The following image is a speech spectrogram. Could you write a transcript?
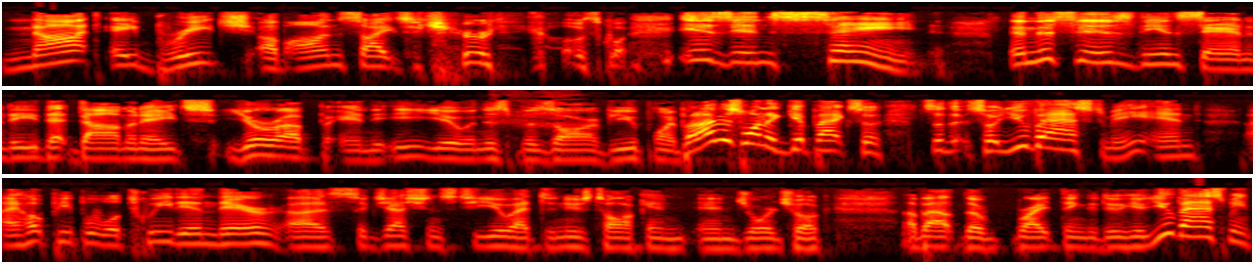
not a breach of on-site security close quote is insane. And this is the insanity that dominates Europe and the EU and this bizarre viewpoint. But I just want to get back so so so you've asked me and I hope people will tweet in their uh, suggestions to you at the Newstalk and, and George Hook about the right thing to do here. You've asked me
